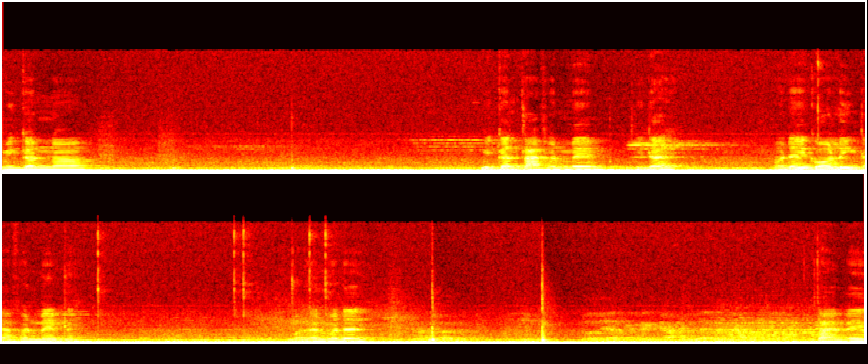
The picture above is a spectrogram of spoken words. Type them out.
mình cần uh, mình cần tải phần mềm. Thì đây ở đây có link tải phần mềm này. Bạn ấn vào đây. Tải về.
